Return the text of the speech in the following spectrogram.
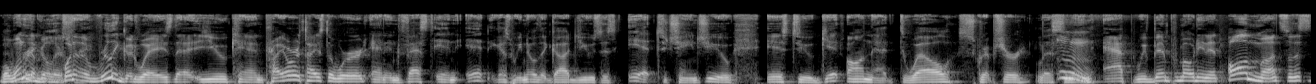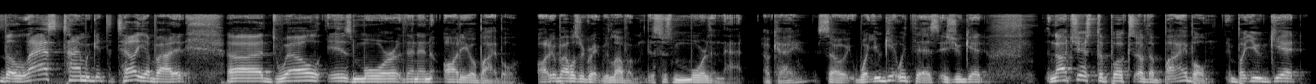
Well, one of, the, one of the really good ways that you can prioritize the word and invest in it, because we know that God uses it to change you, is to get on that Dwell Scripture Listening mm. app. We've been promoting it all month, so this is the last time we get to tell you about it. Uh, Dwell is more than an audio Bible. Audio Bibles are great. We love them. This is more than that. Okay. So what you get with this is you get not just the books of the Bible, but you get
